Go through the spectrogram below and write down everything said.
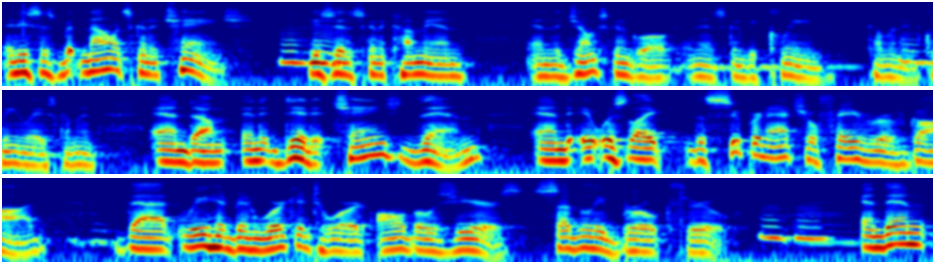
and he says, but now it's going to change. He mm-hmm. says it's going to come in, and the junk's going to go out, and it's going to be clean coming in, clean mm-hmm. waves coming in, and um, and it did. It changed then, and it was like the supernatural favor of God that we had been working toward all those years suddenly broke through, and then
